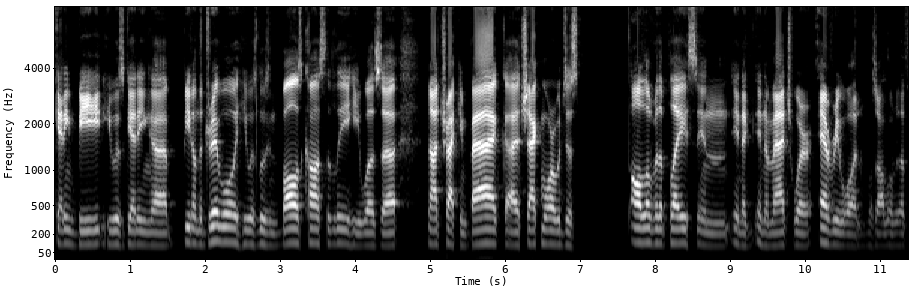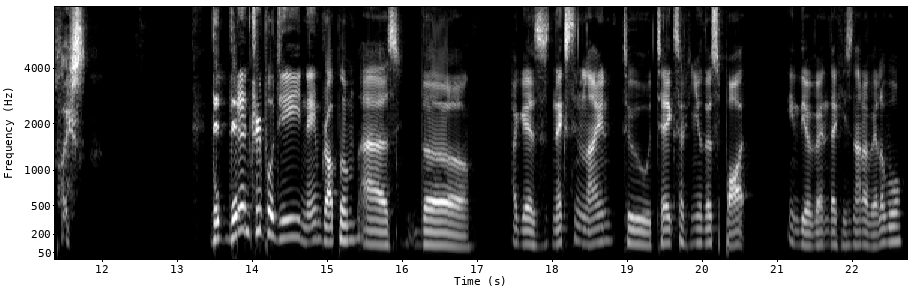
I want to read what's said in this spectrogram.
getting beat. He was getting uh, beat on the dribble. He was losing balls constantly. He was uh, not tracking back. Uh, Shaq Moore was just all over the place in in a in a match where everyone was all over the place. Did, didn't Triple G name drop him as the, I guess, next in line to take Sergiño Dest spot in the event that he's not available?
